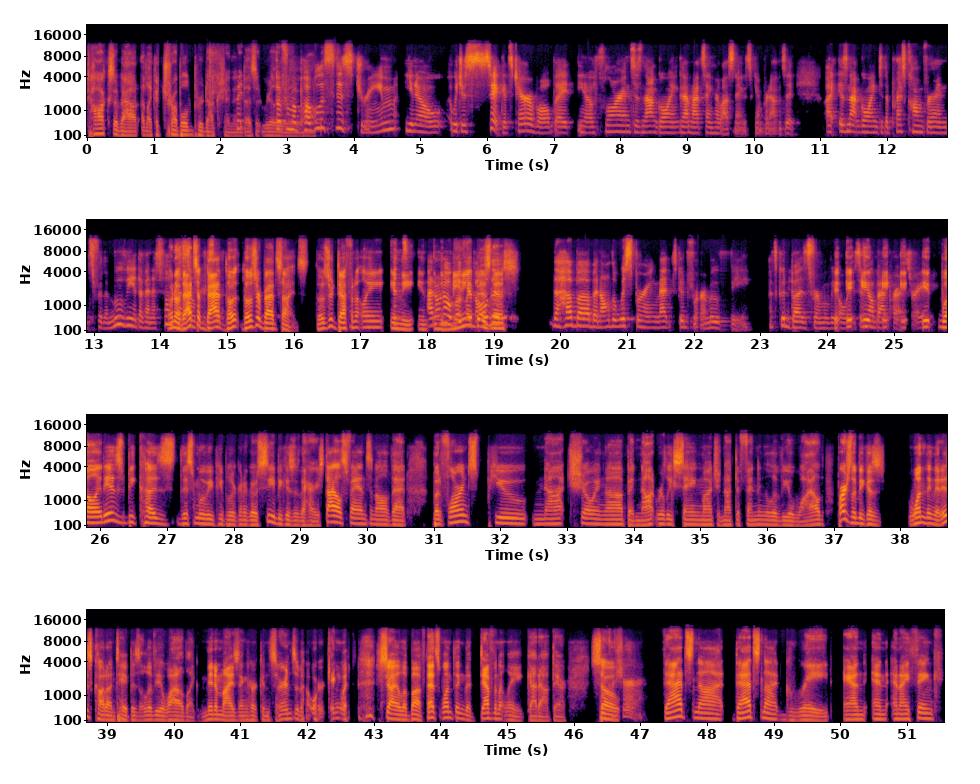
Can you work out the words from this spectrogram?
talks about uh, like a troubled production and But- does it really. but from a really well. publicist's dream, you know, which is sick, it's terrible. But you know, Florence is not going. I'm not saying her last name, 'cause I can't pronounce it. Uh, is not going to the press conference for the movie at the Venice Film Oh no, that's a bad. Those, those are bad signs. Those are definitely in the in, I don't the know, but, media like, all the- business. the hubbub and all the whispering. That's good for a movie. That's good buzz for a movie. it- Always. it- There's no bad it- press, it- right? It, well, it is because this movie people are going to go see because of the Harry Styles fans and all of that. But Florence Pugh not showing up and not really saying much and not defending Olivia Wilde, partially because one thing that is caught on tape is Olivia Wilde like minimizing her concerns about working with Shia LaBeouf. That's one thing that definitely got out there. So for sure. that's not that's not great and and and i think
